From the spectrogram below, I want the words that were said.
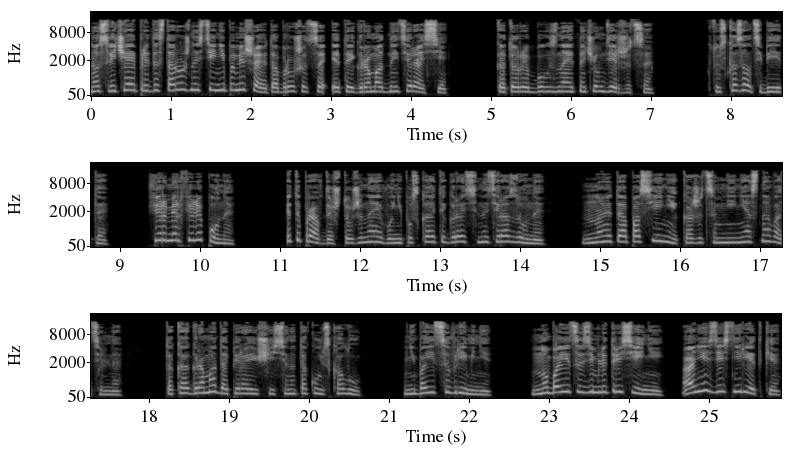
Но свеча и предосторожности не помешают обрушиться этой громадной террасе, которая бог знает на чем держится. Кто сказал тебе это? Фермер Филиппоне. Это правда, что жена его не пускает играть на терразоны, но это опасение кажется мне неосновательно. Такая громада, опирающаяся на такую скалу, не боится времени, но боится землетрясений. Они здесь нередки.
